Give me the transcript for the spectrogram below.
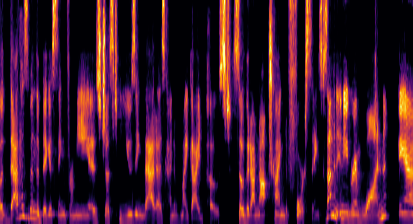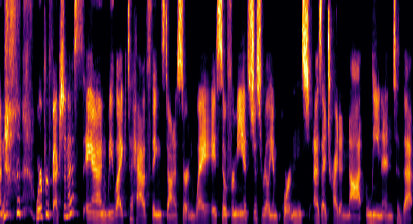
But that has been the biggest thing for me is just using that as kind of my guidepost so that I'm not trying to force things. Cause I'm an Enneagram one and we're perfectionists and we like to have things done a certain way. So for me, it's just really important as I try to not lean into that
